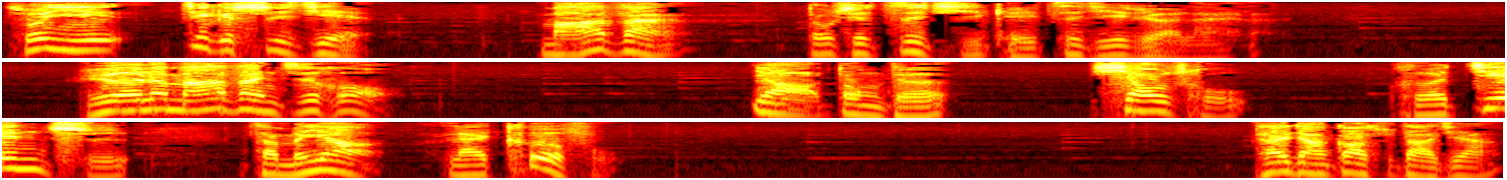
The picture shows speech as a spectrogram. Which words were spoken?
所以，这个世界麻烦都是自己给自己惹来的。惹了麻烦之后，要懂得消除和坚持，怎么样来克服？台长告诉大家，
